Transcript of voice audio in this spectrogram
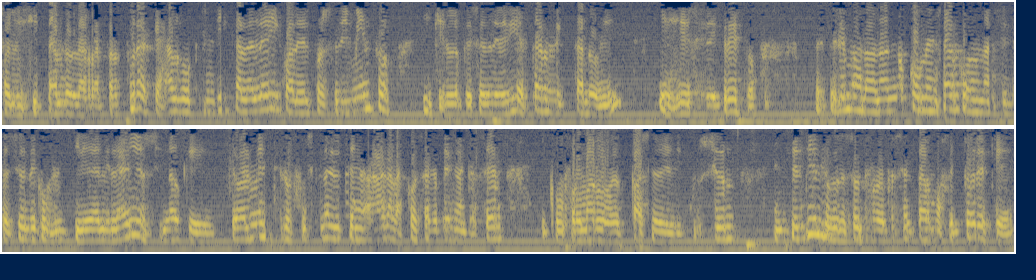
solicitando la reapertura, que es algo que indica la ley, cuál es el procedimiento y que lo que se debería estar dictando es ese decreto. Esperemos no, no, comenzar con una situación de conflictividad en el año, sino que, realmente los funcionarios hagan las cosas que tengan que hacer y conformar los espacios de discusión, entendiendo que nosotros representamos sectores que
